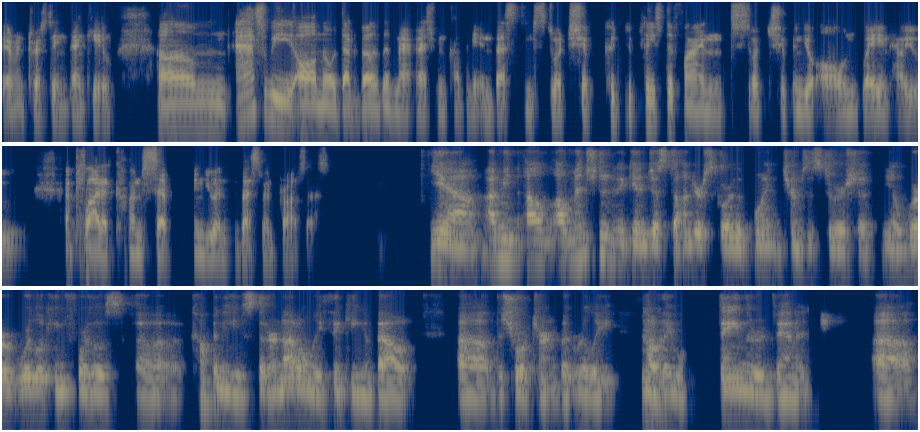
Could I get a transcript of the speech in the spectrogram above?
Very interesting. Thank you. Um, as we all know that Wellington Management Company invests in stewardship, could you please define stewardship in your own way and how you apply that concept in your investment process? Yeah, I mean, I'll I'll mention it again just to underscore the point in terms of stewardship. You know, we're we're looking for those uh, companies that are not only thinking about uh, the short term, but really how mm. they will sustain their advantage uh,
